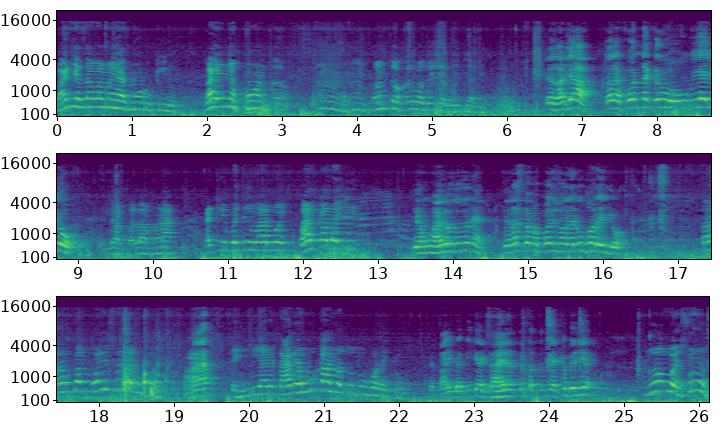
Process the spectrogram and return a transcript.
વાડિયા દાવામાં યાદ મોડું કર્યું. લાઈને ફોન કરું. હમ, હમ, ફોન તો કરવો જોઈશે રોહિત્યાને. એ દાડિયા તારે ફોન ન કરવો હું આવ્યો એટલે ભલા મણા આટલી બધી વાર હોય વાર કા લાગી એ હું હાલ્યો હતો ને તે રસ્તામાં પોલીસવાળા ઊભો રહી ગયો તારો બાપ પોલીસવાળા ઊભો હા તે હિન્દી યારે તારે હું કામ હતું તું બોલે કે તારી બાકી ક્યાંક જાહેરાત કરતા તને કાંઈ ખબર છે? નો હોય શું?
